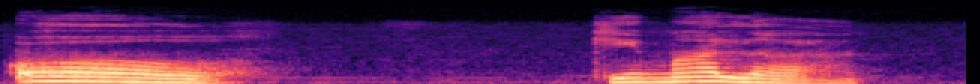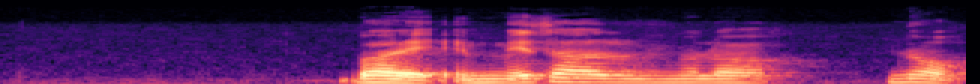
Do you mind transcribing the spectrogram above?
Oh. Qué mala. Vale, esa no la... No,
